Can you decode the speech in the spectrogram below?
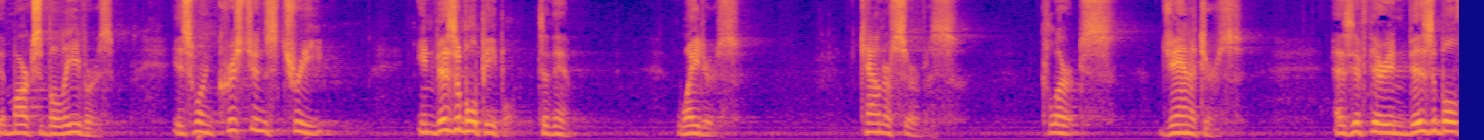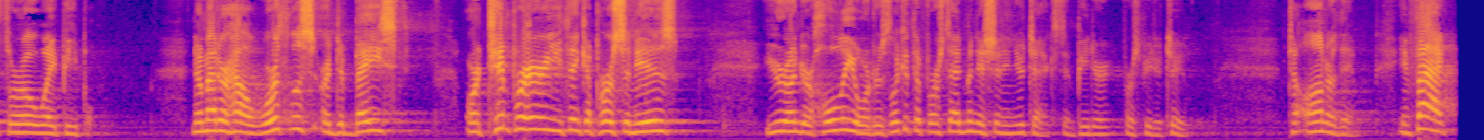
that marks believers is when Christians treat invisible people to them waiters, counter service, clerks, janitors as if they're invisible throwaway people. No matter how worthless or debased or temporary you think a person is, you're under holy orders. Look at the first admonition in your text in Peter, 1 Peter 2. To honor them. In fact,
